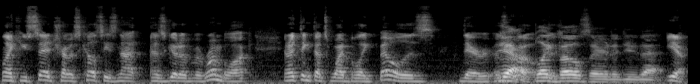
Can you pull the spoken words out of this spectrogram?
Like you said, Travis Kelce's not as good of a run block, and I think that's why Blake Bell is there as yeah, well. Blake Bell's there to do that. Yeah.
